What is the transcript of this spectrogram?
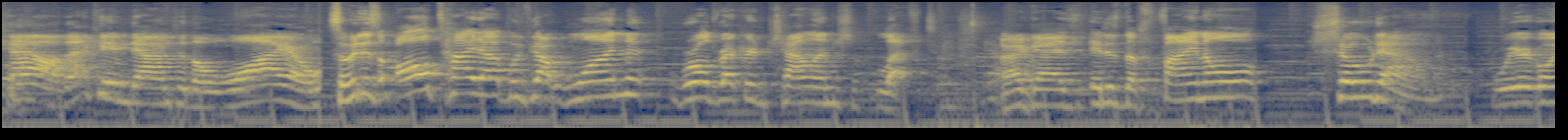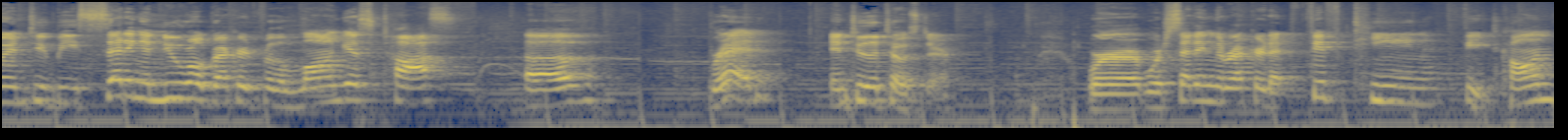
cow, that came down to the wire. So it is all tied up. We've got one world record challenge left. All right, guys, it is the final showdown. We're going to be setting a new world record for the longest toss of bread into the toaster. We're, we're setting the record at 15 feet. Colin,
